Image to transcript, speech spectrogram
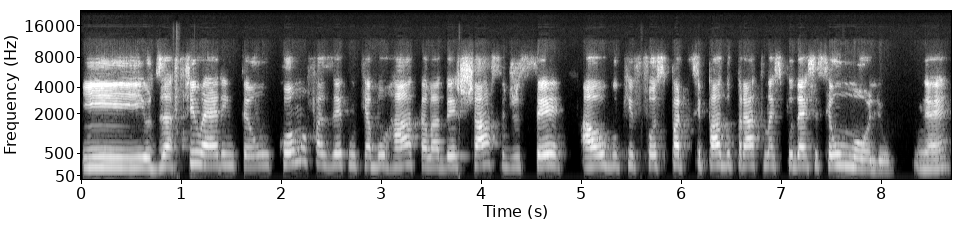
E o desafio era então como fazer com que a burrata ela deixasse de ser algo que fosse participar do prato, mas pudesse ser um molho, né?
